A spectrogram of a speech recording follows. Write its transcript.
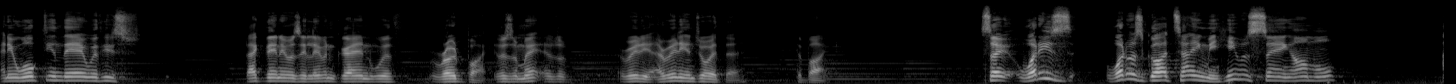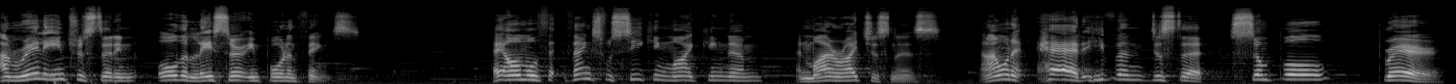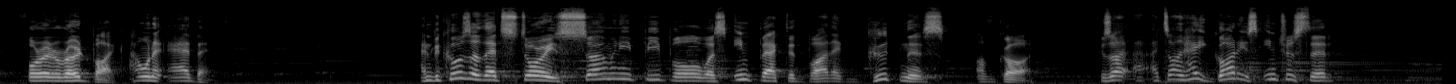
And he walked in there with his, back then it was 11 grand with road bike. It was, a, it was a, really, I really enjoyed the, the bike. So what is, what was God telling me? He was saying, Amo, I'm really interested in all the lesser important things. Hey, Almo, th- thanks for seeking my kingdom and my righteousness. And I want to add even just a simple prayer for a road bike. I want to add that. And because of that story, so many people was impacted by the goodness of God. Because I, I tell them, hey, God is interested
